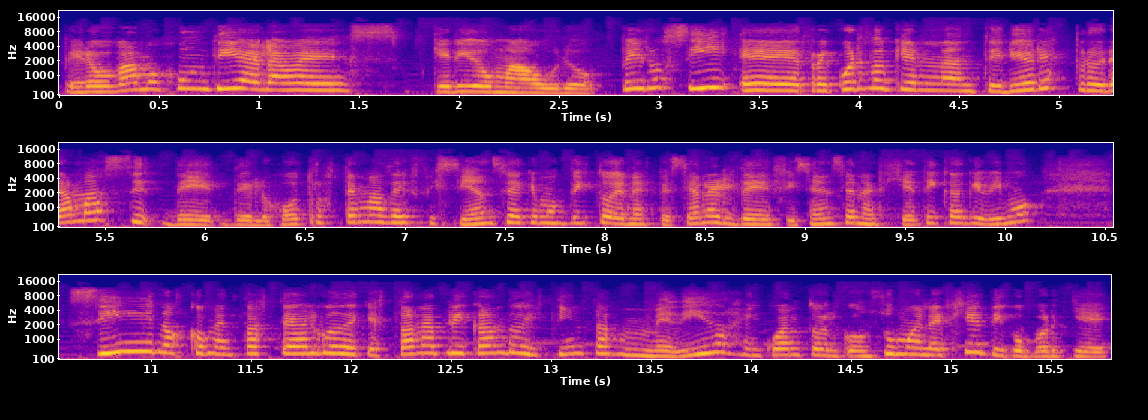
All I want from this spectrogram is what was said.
pero vamos un día a la vez, querido Mauro. Pero sí, eh, recuerdo que en anteriores programas de, de, los otros temas de eficiencia que hemos visto, en especial el de eficiencia energética que vimos, sí nos comentaste algo de que están aplicando distintas medidas en cuanto al consumo energético, porque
